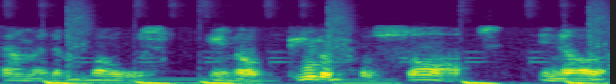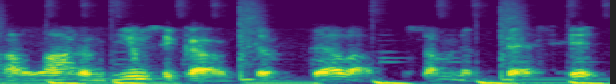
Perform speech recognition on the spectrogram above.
some of the most, you know, beautiful songs. You know, a lot of music are developed. Some of the best hits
